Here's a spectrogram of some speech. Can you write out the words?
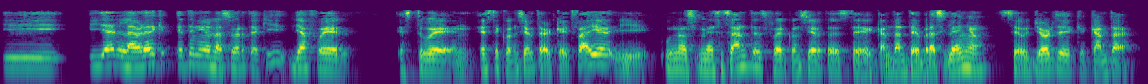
Y, y ya la verdad que he tenido la suerte aquí, ya fue, estuve en este concierto de Arcade Fire y unos meses antes fue el concierto de este cantante brasileño, Seu Jorge, que canta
